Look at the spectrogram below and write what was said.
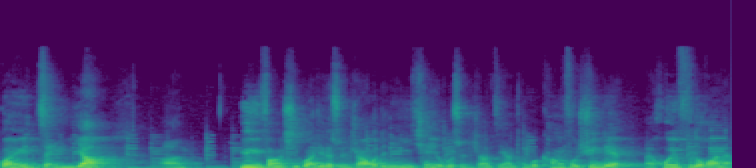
关于怎样啊预防膝关节的损伤，或者你以前有过损伤，怎样通过康复训练来恢复的话呢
